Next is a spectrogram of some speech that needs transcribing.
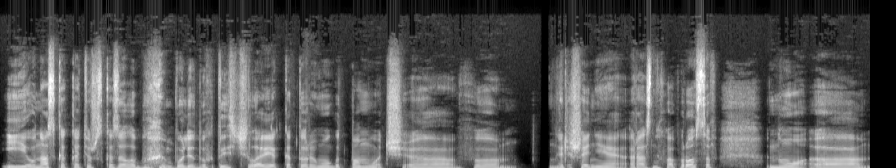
И у нас, как уже сказала, более двух тысяч человек, которые могут помочь в решение разных вопросов, но э,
